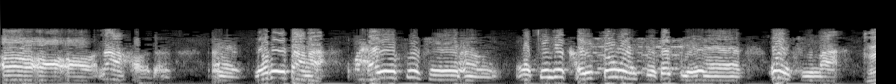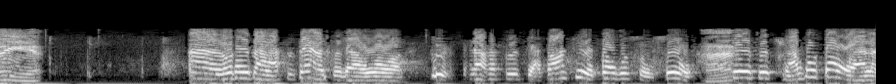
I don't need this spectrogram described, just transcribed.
哦哦哦，那好的。嗯，刘队长啊，我还有事情，嗯，我今天可以多问几个别人问题吗？可以，啊，罗队长啊，是这样子的，我是那个是甲状腺动过手术，啊。就是全部动完了，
